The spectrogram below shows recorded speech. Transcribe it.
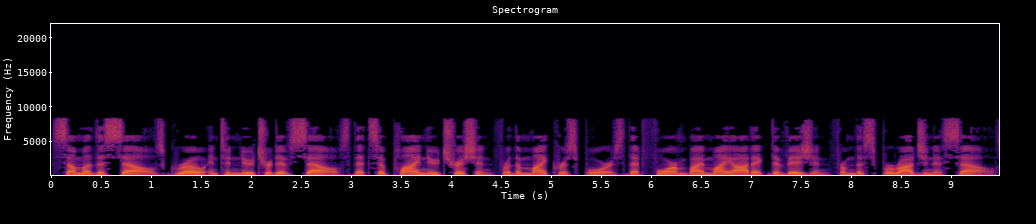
Some of the cells grow into nutritive cells that supply nutrition for the microspores that form by meiotic division from the sporogenous cells.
